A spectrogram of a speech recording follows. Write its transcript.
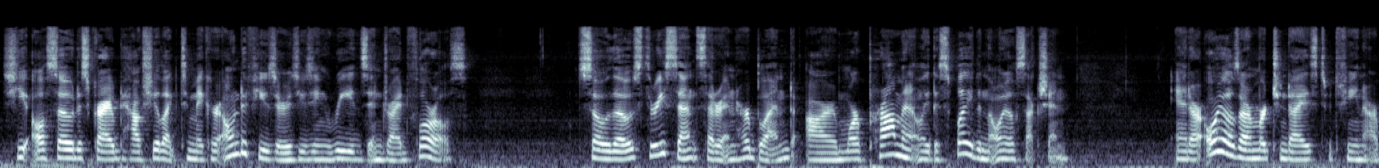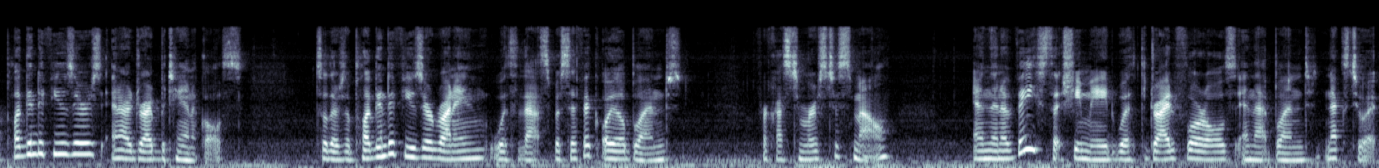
She also described how she liked to make her own diffusers using reeds and dried florals. So those three scents that are in her blend are more prominently displayed in the oil section. And our oils are merchandised between our plug-in diffusers and our dried botanicals. So there's a plug-in diffuser running with that specific oil blend for customers to smell, and then a vase that she made with dried florals and that blend next to it.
